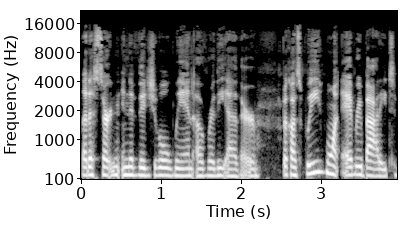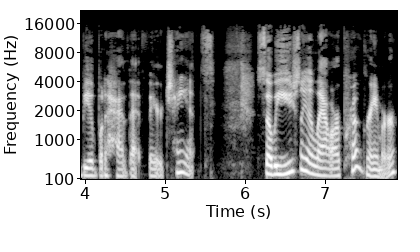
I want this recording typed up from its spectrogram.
let a certain individual win over the other because we want everybody to be able to have that fair chance. So we usually allow our programmer,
